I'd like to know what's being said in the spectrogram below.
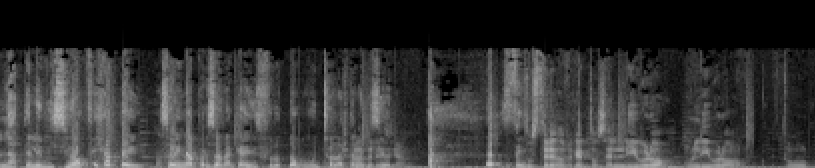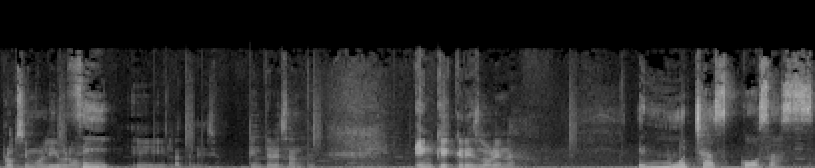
la televisión, fíjate. Soy una persona que disfruto mucho, la Mucho televisión. sí. Tus tres objetos, el libro, un libro, tu próximo libro Sí. y la televisión. Qué interesante. ¿En qué crees, Lorena? en muchas cosas.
